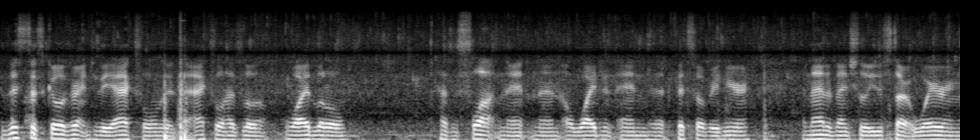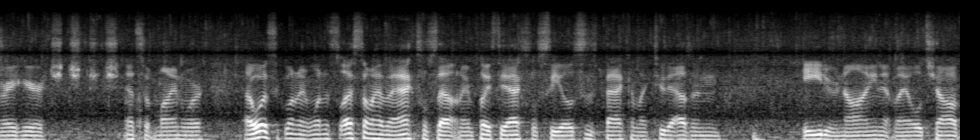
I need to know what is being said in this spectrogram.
this just goes right into the axle. The, the axle has a wide little has a slot in it, and then a widened end that fits over here and that eventually just start wearing right here. That's what mine were. I was going to, when last time I had my axles out and I replaced the axle seal, this is back in like 2008 or 9 at my old shop.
